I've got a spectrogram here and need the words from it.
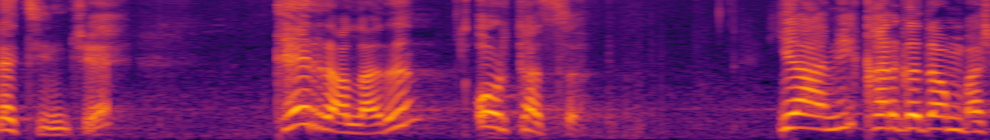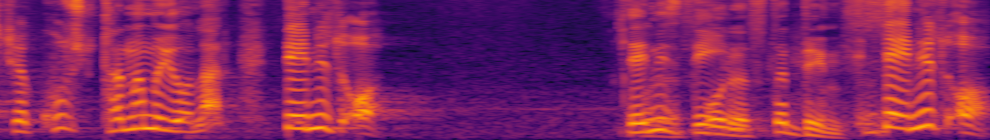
Latince terraların ortası. Yani kargadan başka kuş tanımıyorlar. Deniz o. Deniz Orası- değil. orası da deniz. Deniz o.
